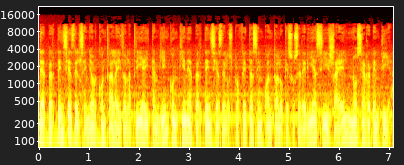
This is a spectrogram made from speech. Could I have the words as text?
de advertencias del Señor contra la idolatría y también contiene advertencias de los profetas en cuanto a lo que sucedería si Israel no se arrepentía.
